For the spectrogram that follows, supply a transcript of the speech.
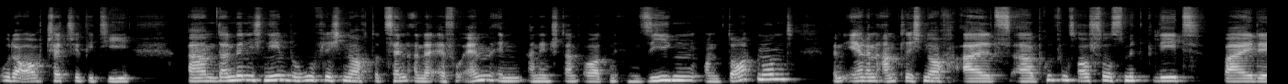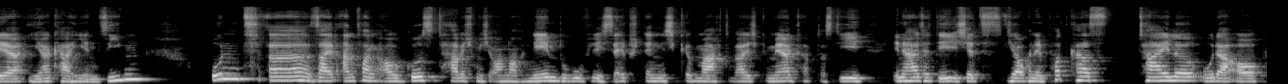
oder auch ChatGPT ähm, dann bin ich nebenberuflich noch Dozent an der FOM in, an den Standorten in Siegen und Dortmund. Bin ehrenamtlich noch als äh, Prüfungsausschussmitglied bei der IHK hier in Siegen. Und äh, seit Anfang August habe ich mich auch noch nebenberuflich selbstständig gemacht, weil ich gemerkt habe, dass die Inhalte, die ich jetzt hier auch in den Podcast teile oder auch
